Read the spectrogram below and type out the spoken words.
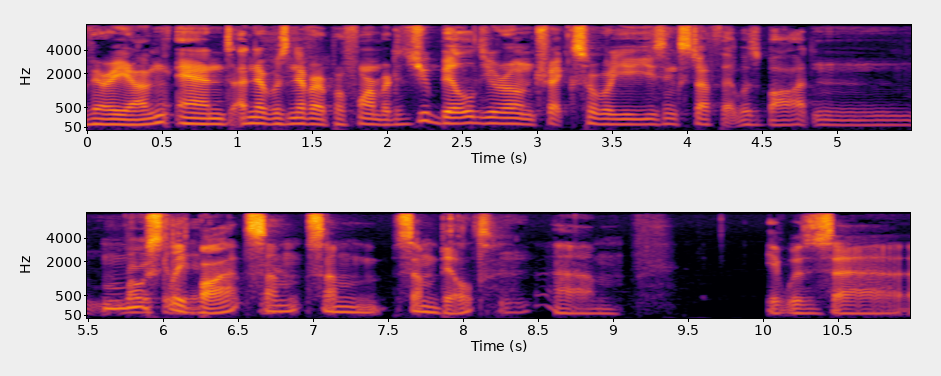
very young, and I never was never a performer. Did you build your own tricks, or were you using stuff that was bought and Mostly manipulated? bought, some some some built. Mhm. Um, it was uh,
